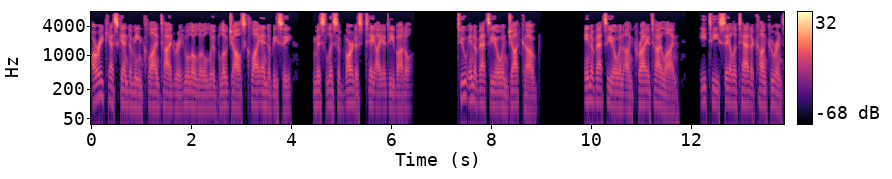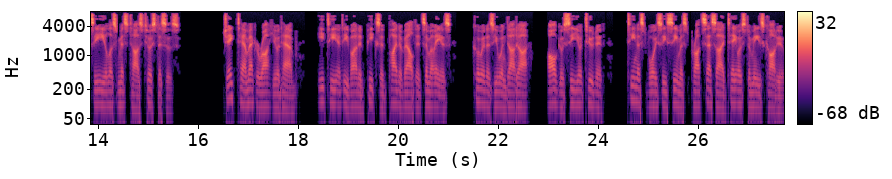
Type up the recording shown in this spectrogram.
Ari kaskendamine kleintide rahulolo lib lojals kliendabisi, miss lisab vardist te iativadal. 2 Innovatioen Jotkub. Innovatioen on Kryatiline, et salitada concurrencielas mistas tustices. Jake tamekarahudhab, et ativadid peaksad pidavaltid simaas, coitas uandada, algo siyo tudit, tenist voici semist processi teostomes caudu.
